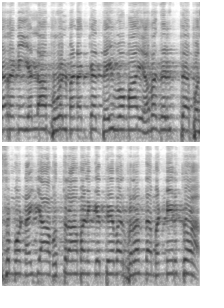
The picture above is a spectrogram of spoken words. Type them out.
கரணி எல்லாம் புகழ் மணக்க தெய்வமாய் அவதரித்த பசும்பொன் ஐயா முத்துராமலிங்க தேவர் பிறந்த மண்ணிற்கும்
